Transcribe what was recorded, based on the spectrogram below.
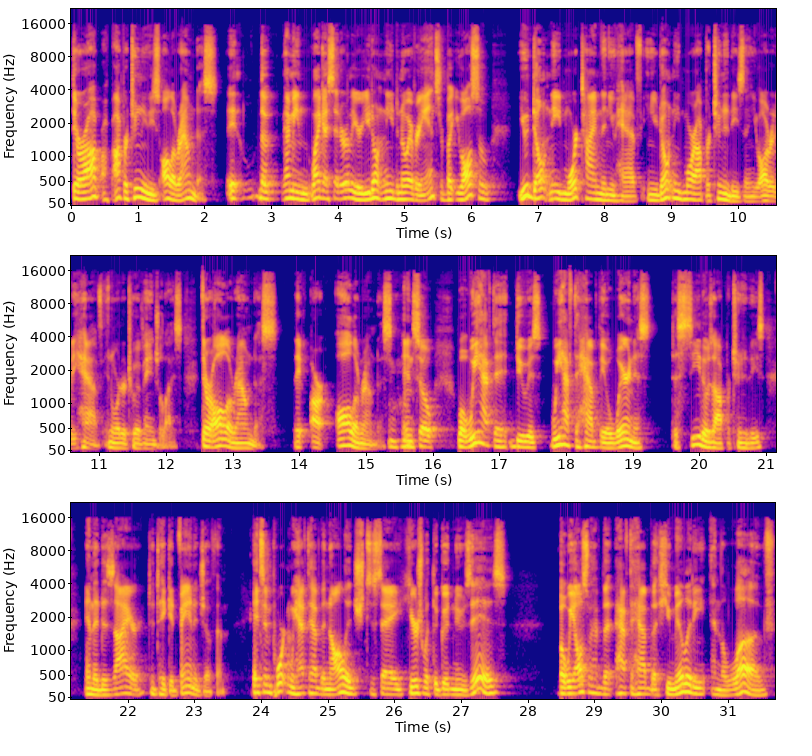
there are op- opportunities all around us. It, the I mean, like I said earlier, you don't need to know every answer, but you also you don't need more time than you have, and you don't need more opportunities than you already have in order to evangelize. They're all around us. They are all around us. Mm-hmm. And so what we have to do is we have to have the awareness to see those opportunities and the desire to take advantage of them. It's important we have to have the knowledge to say here's what the good news is, but we also have the have to have the humility and the love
